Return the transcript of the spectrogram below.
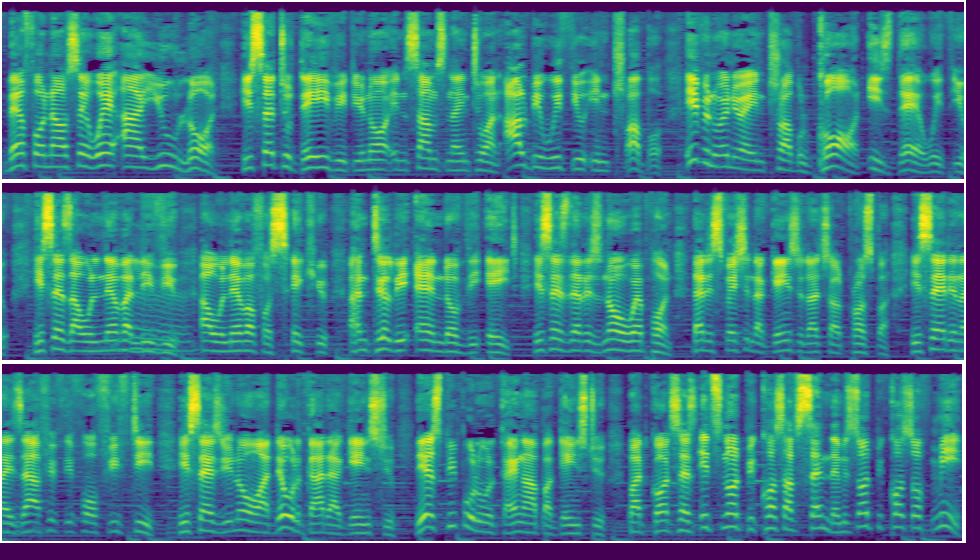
therefore now say, Where are you, Lord? He said to David, you know, in Psalms 91, I'll be with you in trouble. Even when you are in trouble, God is there with you. He says, I will never leave you, hmm. I will never forsake you until the end of the age. He says, There is no weapon that is fashioned against you that shall prosper. He said in hmm. Isaiah 54 15, He says, You know what? They will gather against you. Yes, people will gang up against you, but God says, It's not because I've sent them, it's not because of me.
